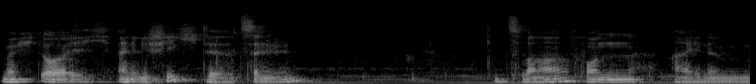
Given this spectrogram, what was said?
Möchte euch eine Geschichte erzählen. Und zwar von einem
